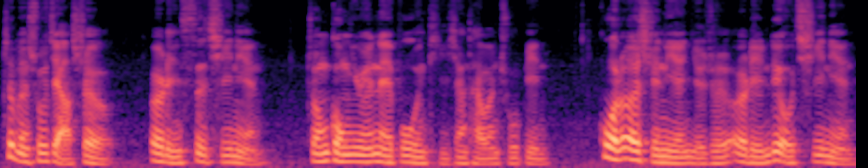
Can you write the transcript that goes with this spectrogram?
这本书假设，二零四七年，中共因为内部问题向台湾出兵，过了二十年，也就是二零六七年。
